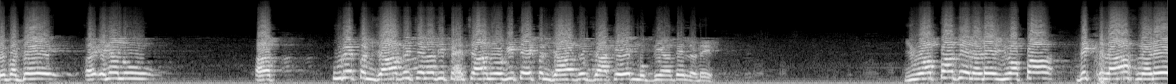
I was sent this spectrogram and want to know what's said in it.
ਇਹ ਵੱਡੇ ਇਹਨਾਂ ਨੂੰ ਪੂਰੇ ਪੰਜਾਬ ਵਿੱਚ ਇਹਨਾਂ ਦੀ ਪਹਿਚਾਨ ਹੋ ਗਈ ਤੇ ਇਹ ਪੰਜਾਬ ਵਿੱਚ ਜਾ ਕੇ ਮੁੱਦਿਆਂ ਤੇ ਲੜੇ। ਯੂਆਪਾ ਤੇ ਲੜੇ, ਯੂਆਪਾ ਦੇ ਖਿਲਾਫ ਲੜੇ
